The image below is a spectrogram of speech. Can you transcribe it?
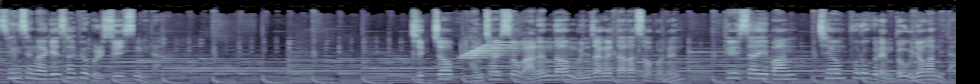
생생하게 살펴볼 수 있습니다. 직접 관찰 속 아름다운 문장을 따라 써보는 필사의 방 체험 프로그램도 운영합니다.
